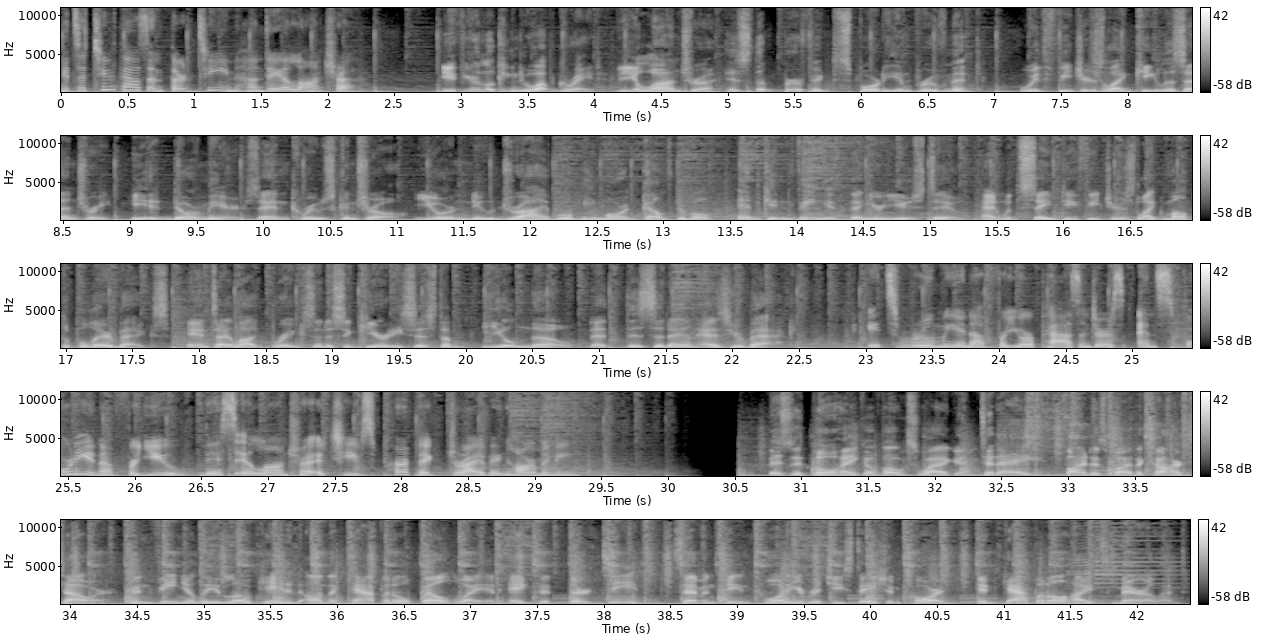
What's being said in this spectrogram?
It's a 2013 Hyundai Elantra. If you're looking to upgrade, the Elantra is the perfect sporty improvement. With features like keyless entry, heated door mirrors, and cruise control, your new drive will be more comfortable and convenient than you're used to. And with safety features like multiple airbags, anti-lock brakes, and a security system, you'll know that this sedan has your back. It's roomy enough for your passengers and sporty enough for you. This Elantra achieves perfect driving harmony. Visit Pohanka Volkswagen today. Find us by the car tower, conveniently located on the Capitol Beltway at exit 13, 1720 Ritchie Station Court in Capitol Heights, Maryland.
